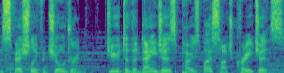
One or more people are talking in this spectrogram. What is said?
especially for children, due to the dangers posed by such creatures.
